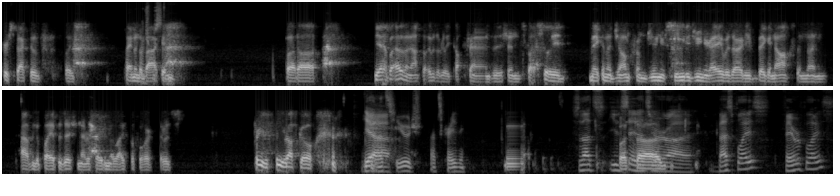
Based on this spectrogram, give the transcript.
perspective, like playing in the back 100%. end. But uh, yeah, but other than that, it was a really tough transition, especially making the jump from junior C to junior A was already big enough, and then having to play a position I never played in my life before. It was pretty pretty rough go. Yeah, Yeah. that's huge. That's crazy. Yeah. So that's you'd But, say that's uh, your uh, best place, favorite place.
